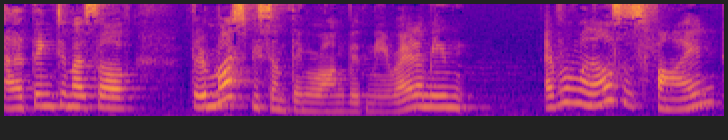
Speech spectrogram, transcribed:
And I think to myself, there must be something wrong with me, right? I mean, everyone else is fine.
